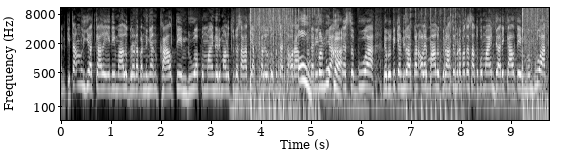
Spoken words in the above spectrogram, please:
Dan kita melihat kali ini Malut berhadapan dengan Kaltim. Dua pemain dari Malut sudah sangat siap sekali untuk mencari seorang. Oh, dan ini muka. ada sebuah double pick yang dilakukan oleh Malut berhasil mendapatkan satu pemain dari Kaltim. Membuat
